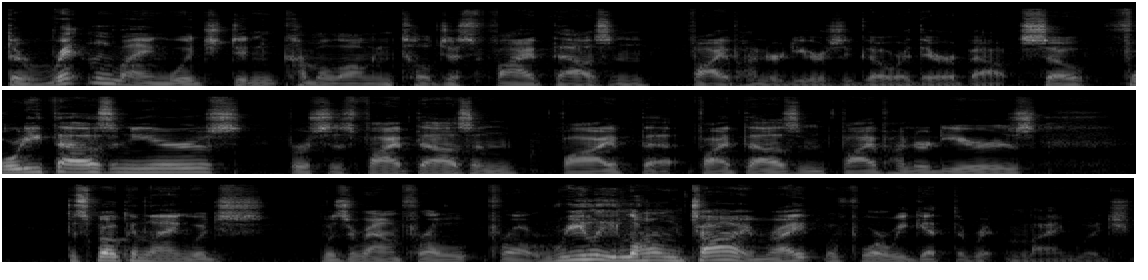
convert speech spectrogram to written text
The written language didn't come along until just 5,500 years ago or thereabouts. So 40,000 years versus 5,000, 5,500 years. the spoken language was around for a, for a really long time, right? Before we get the written language.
